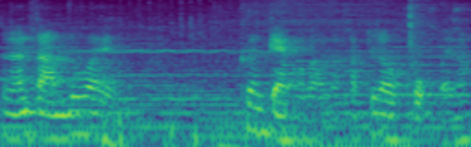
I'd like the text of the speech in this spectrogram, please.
จากนั้นตามด้วยเครื่องแกงของเรานะครับ ที่เราโขลกไปเนาะ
